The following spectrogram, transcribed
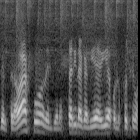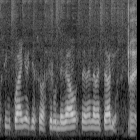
del trabajo, del bienestar y la calidad de vida por los próximos cinco años y eso va a ser un legado tremendamente valioso. Eh,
